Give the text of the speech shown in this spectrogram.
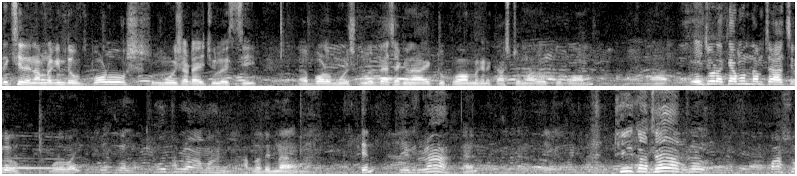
দেখছিলেন আমরা কিন্তু বড় মহিষ হাটায় চলে এসেছি। বড় মহিষগুলো বেচা কেনা একটু কম এখানে কাস্টমারও একটু কম। আহ, এই জোড়া কেমন দাম চাওয়া ছিল বড় ভাই? আপনাদের না? হ্যাঁ। ঠিক আছে আপনার পাঁচশো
